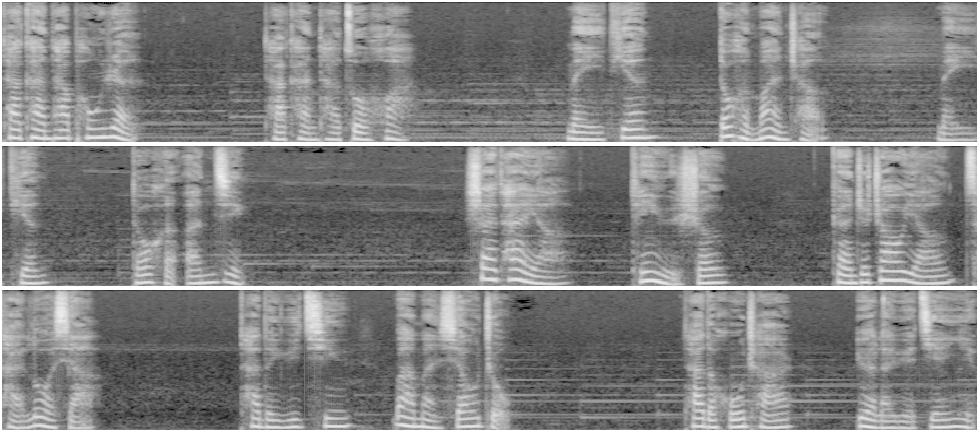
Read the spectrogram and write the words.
他看他烹饪，他看他作画。每一天都很漫长，每一天都很安静。晒太阳，听雨声，赶着朝阳才落下。他的淤青。慢慢消肿。他的胡茬越来越坚硬。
